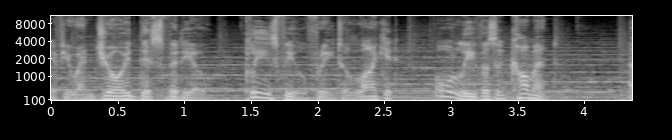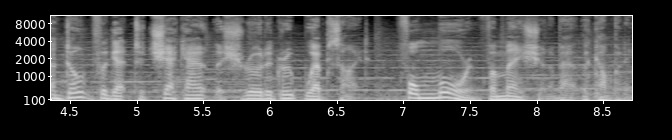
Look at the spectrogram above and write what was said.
If you enjoyed this video, please feel free to like it or leave us a comment. And don't forget to check out the Schroeder Group website for more information about the company.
